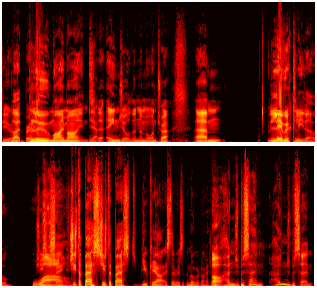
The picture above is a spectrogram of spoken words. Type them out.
like Brilliant. blew my mind. Yeah. The Angel, the number one track. Um, lyrically though, She's wow. insane. She's the best. She's the best UK artist there is at the moment. I think. Oh, 100 percent, hundred percent.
